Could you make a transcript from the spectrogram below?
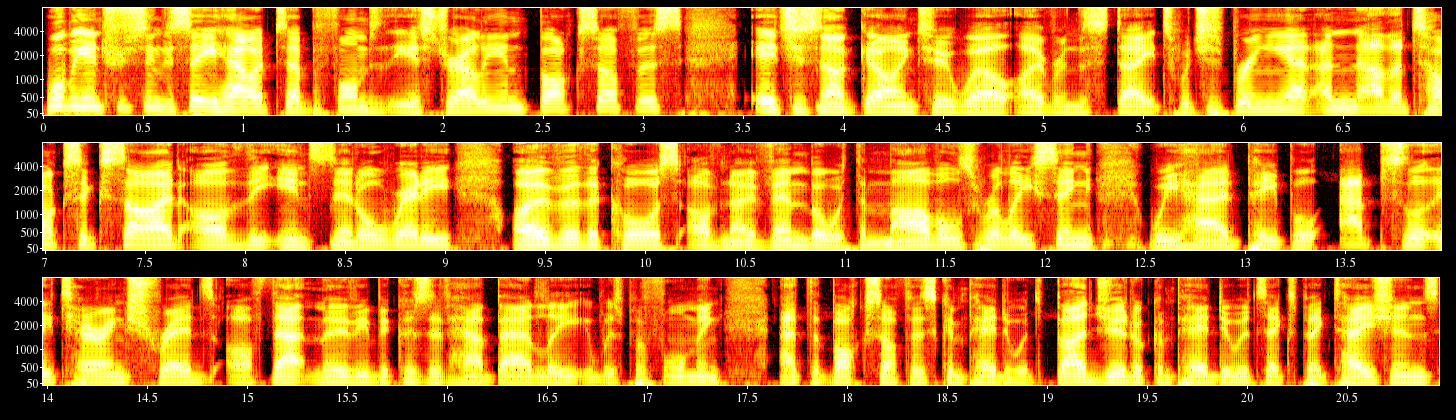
Will be interesting to see how it uh, performs at the Australian box office. It's just not going too well over in the States, which is bringing out another toxic side of the internet. Already over the course of November, with the Marvels releasing, we had people absolutely tearing shreds off that movie because of how badly it was performing at the box office compared to its budget or compared to its expectations.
